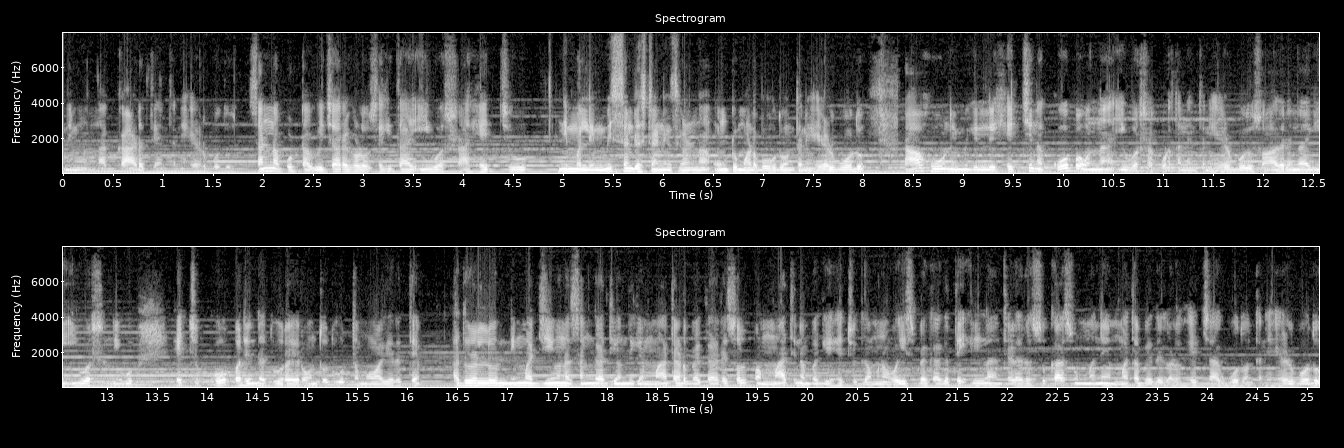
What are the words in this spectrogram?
ನಿಮ್ಮನ್ನು ಕಾಡುತ್ತೆ ಅಂತಲೇ ಹೇಳ್ಬೋದು. ಸಣ್ಣ ಪುಟ್ಟ ವಿಚಾರಗಳು ಸಹಿತ ಈ ವರ್ಷ ಹೆಚ್ಚು ನಿಮ್ಮಲ್ಲಿ ಮಿಸ್ಅಂಡರ್ಸ್ಟ್ಯಾಂಡಿಂಗ್ಸ್ಗಳನ್ನ ಉಂಟು ಮಾಡಬಹುದು ಅಂತಲೇ ಹೇಳ್ಬೋದು. ರಾಹು ನಿಮಗಿಲ್ಲಿ ಹೆಚ್ಚಿನ ಕೋಪವನ್ನು ಈ ವರ್ಷ ಕೊಡ್ತಾನೆ ಅಂತಲೇ ಹೇಳ್ಬೋದು. ಸೊ ಅದರಿಂದಾಗಿ ಈ ವರ್ಷ ನೀವು ಹೆಚ್ಚು ಕೋಪದಿಂದ ದೂರ ಇರುವಂಥದ್ದು ಉತ್ತಮವಾಗಿರುತ್ತೆ. ಅದರಲ್ಲೂ ನಿಮ್ಮ ಜೀವನ ಸಂಗಾತಿಯೊಂದಿಗೆ ಮಾತಾಡಬೇಕಾದ್ರೆ ಸ್ವಲ್ಪ ಮಾತಿನ ಬಗ್ಗೆ ಹೆಚ್ಚು ಗಮನ ವಹಿಸಬೇಕಾಗುತ್ತೆ. ಇಲ್ಲ ಅಂತ ಹೇಳಿದ್ರೆ ಸುಖ, ಸುಮ್ಮನೆ ಮತಭೇದಗಳು ಹೆಚ್ಚಾಗ್ಬೋದು ಅಂತಲೇ ಹೇಳ್ಬೋದು.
